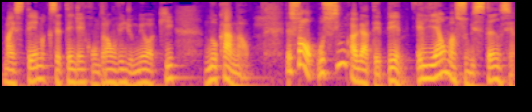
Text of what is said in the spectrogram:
mais tema, que você tende a encontrar um vídeo meu aqui no canal. Pessoal, o 5-HTP, ele é uma substância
